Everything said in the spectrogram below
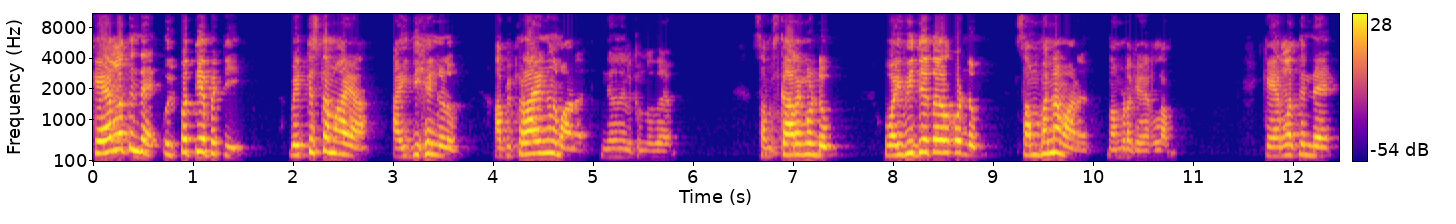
കേരളത്തിന്റെ ഉൽപ്പത്തിയെപ്പറ്റി വ്യത്യസ്തമായ ഐതിഹ്യങ്ങളും അഭിപ്രായങ്ങളുമാണ് നിലനിൽക്കുന്നത്. സംസ്കാരം കൊണ്ടും വൈവിധ്യതകൾ കൊണ്ടും സമ്പന്നമാണ് നമ്മുടെ കേരളം. കേരളത്തിന്റെ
